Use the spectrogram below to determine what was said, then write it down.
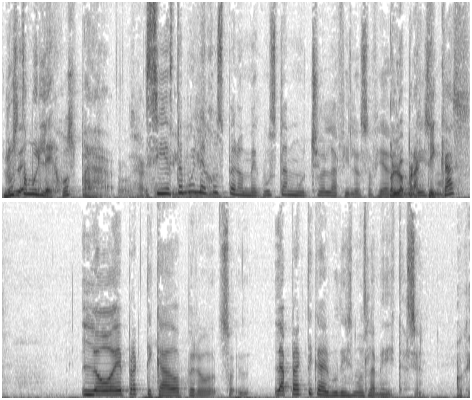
¿No está muy lejos para...? o sea, Sí, está muy budismo? lejos, pero me gusta mucho la filosofía del ¿Lo budismo. practicas? Lo he practicado, pero soy- la práctica del budismo es la meditación. Ok.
